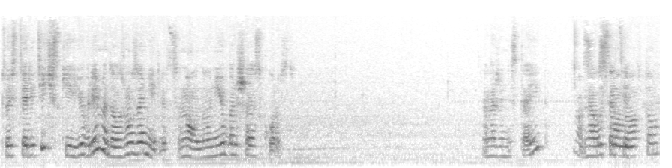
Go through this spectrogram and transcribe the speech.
То есть теоретически ее время должно замедлиться, но, но у нее большая скорость. Она же не стоит А с на высоте. космонавтом?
